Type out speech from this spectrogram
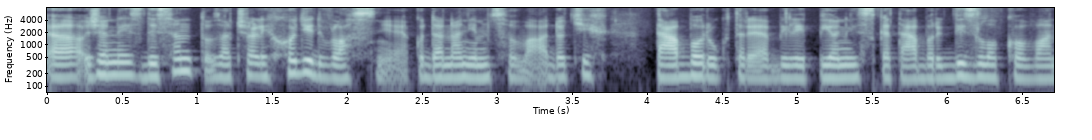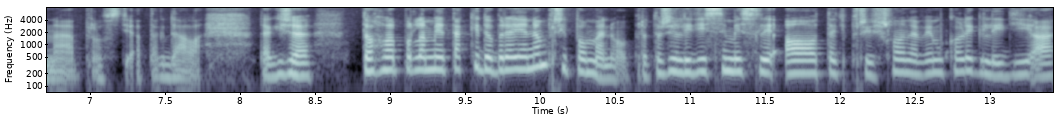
Eh, ženy z disentu začaly chodit vlastně, jako Dana Němcová, do těch táborů, které byly pionýrské tábory, dislokované prostě a tak dále. Takže tohle podle mě taky dobré jenom připomenout, protože lidi si myslí, o, teď přišlo nevím kolik lidí a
